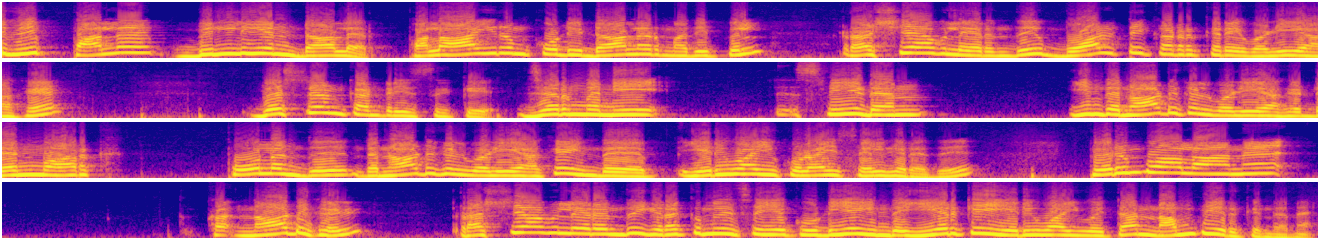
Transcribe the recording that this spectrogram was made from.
இது பல பில்லியன் டாலர் பல ஆயிரம் கோடி டாலர் மதிப்பில் ரஷ்யாவிலிருந்து பால்டிக் கடற்கரை வழியாக வெஸ்டர்ன் கண்ட்ரீஸுக்கு ஜெர்மனி ஸ்வீடன் இந்த நாடுகள் வழியாக டென்மார்க் போலந்து இந்த நாடுகள் வழியாக இந்த எரிவாயு குழாய் செல்கிறது. பெரும்பாலான க- நாடுகள் ரஷ்யாவிலிருந்து இறக்குமதி செய்யக்கூடிய இந்த இயற்கை எரிவாயுவை தான் நம்பி இருக்கின்றன.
